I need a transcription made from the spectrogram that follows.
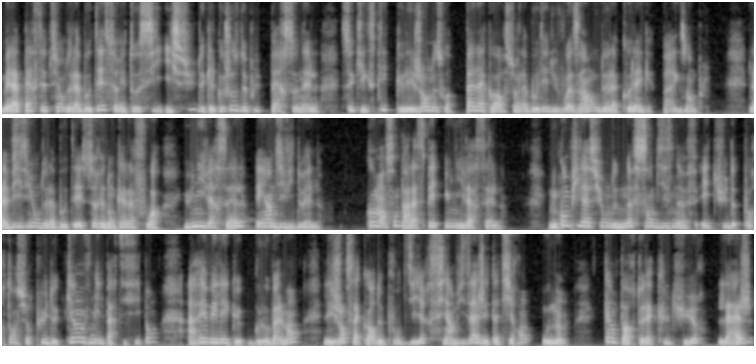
Mais la perception de la beauté serait aussi issue de quelque chose de plus personnel, ce qui explique que les gens ne soient pas d'accord sur la beauté du voisin ou de la collègue, par exemple. La vision de la beauté serait donc à la fois universelle et individuelle. Commençons par l'aspect universel. Une compilation de 919 études portant sur plus de 15 000 participants a révélé que, globalement, les gens s'accordent pour dire si un visage est attirant ou non, qu'importe la culture, l'âge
